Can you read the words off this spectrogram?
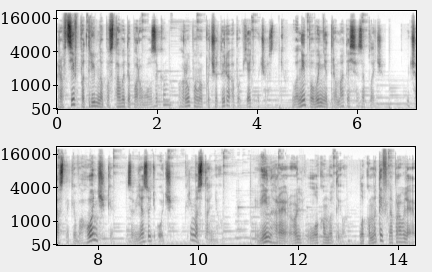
Гравців потрібно поставити паровозиком групами по 4 або 5 учасників. Вони повинні триматися за плечі. Учасники вагончики зав'язують очі, крім останнього. Він грає роль локомотива. Локомотив направляє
